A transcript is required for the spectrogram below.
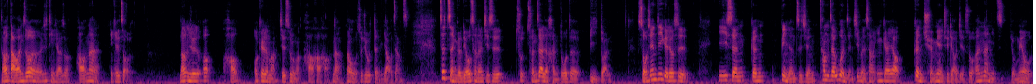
然后打完之后呢就停下来说，好，那你可以走了，然后你就说，哦，好，OK 了吗？结束了吗？好好好，那那我出去等药这样子，这整个流程呢，其实存存在着很多的弊端。首先，第一个就是医生跟病人之间，他们在问诊基本上应该要更全面去了解说，啊，那你有没有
